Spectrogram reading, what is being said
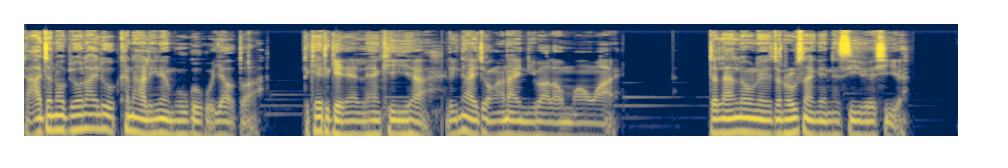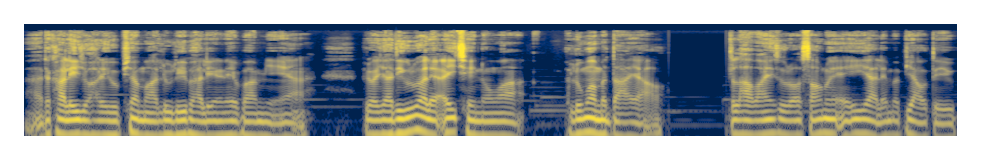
ဒါကျွန်တော်ပြောလိုက်လို့ခဏလေးနဲ့မိုးကုတ်ကိုရောက်သွားတကယ်တကယ်တမ်းလန်ခီးက၄နာရီကျော်၅နာရီနီးပါးလောက်မောင်းသွားတယ်တလန်းလုံးလဲကျွန်တော်တို့ဆိုင်ကနှစ်စီးပဲရှိရအာတခါလေးရွာတွေကိုဖြတ်မှလူလေးပါလေးနဲ့ပါမြင်ရပြီးတော့ရာသီဥတုကလည်းအဲ့ဒီချိန်တော့က ဘလို့မှမตายရအောင်တလာပိုင်းဆိုတော့စောင်းတွင်အေးရလည်းမပြောက်သေးဘူး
